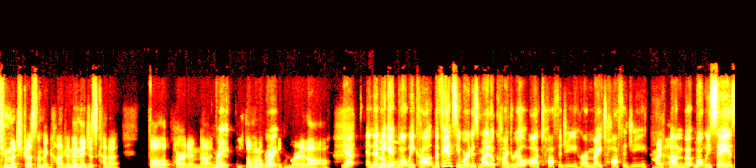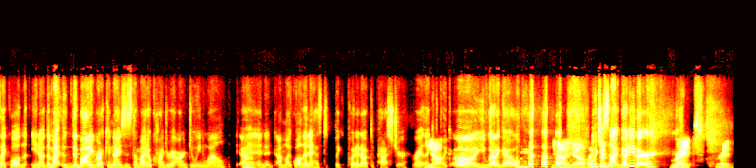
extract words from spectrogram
too much stress on the mitochondria, and then they just kind of fall apart and not Right. just don't want to work Right. anymore at all. Yeah. And then we get what we call the fancy word is mitochondrial autophagy or mitophagy. Mitochondria. Um, but what we say is like, well, you know, the the body recognizes the mitochondria aren't doing well, uh, Mm. and it, I'm like, well, then it has to like put it out to pasture, right? Like, Yeah. like oh, you've got to go, yeah, yeah, like which is not good either. right right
